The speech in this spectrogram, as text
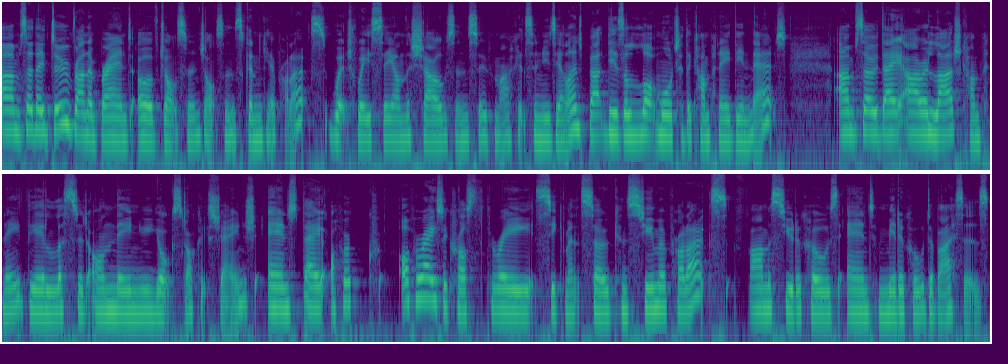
Um, so they do run a brand of Johnson and Johnson skincare products, which we see on the shelves in supermarkets in New Zealand. But there's a lot more to the company than that. Um, so they are a large company. They're listed on the New York Stock Exchange, and they oper- operate across three segments: so consumer products, pharmaceuticals, and medical devices.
